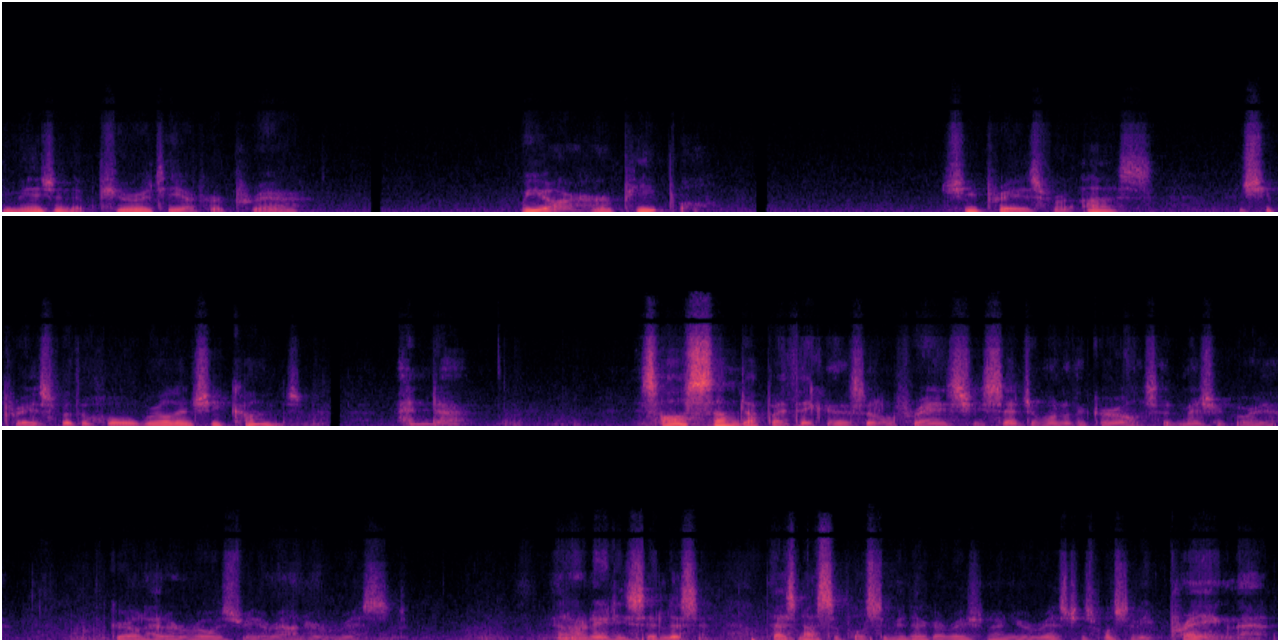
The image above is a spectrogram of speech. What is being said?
Imagine the purity of her prayer. We are her people. She prays for us. And she prays for the whole world, and she comes. And uh, it's all summed up, I think, in this little phrase she said to one of the girls at Medjugorje. The girl had her rosary around her wrist. And Our Lady said, listen, that's not supposed to be a decoration on your wrist. You're supposed to be praying that.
